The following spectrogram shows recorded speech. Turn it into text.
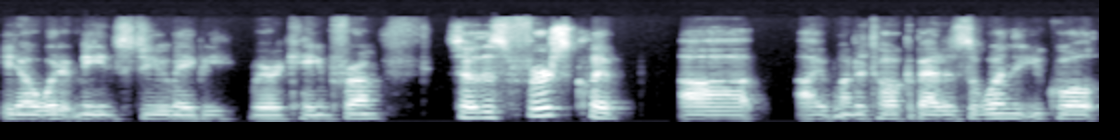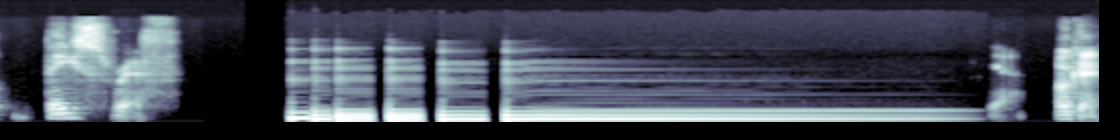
you know, what it means to you, maybe where it came from. So this first clip uh, I want to talk about is the one that you call bass riff. Yeah. Okay.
